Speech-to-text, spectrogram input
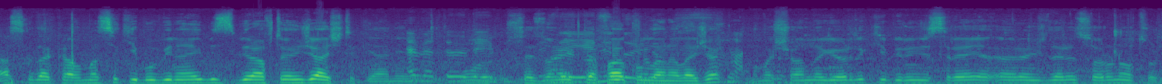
askıda kalması ki bu binayı biz bir hafta önce açtık yani Evet, öyleymiş. bu sezon ilk defa duyduk. kullanılacak ama şu anda gördük ki birinci sıraya öğrencilerin sorunu oturdu.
